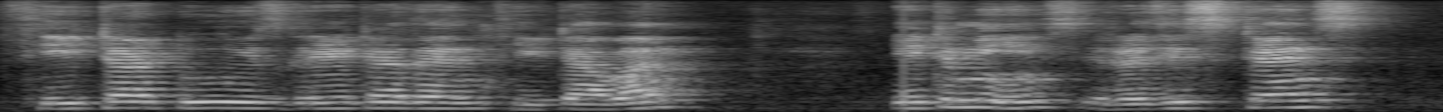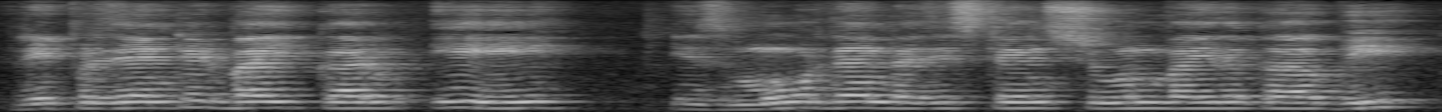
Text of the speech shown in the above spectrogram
Theta 2 is greater than theta 1 it means resistance represented by curve A is more than resistance shown by the curve B.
